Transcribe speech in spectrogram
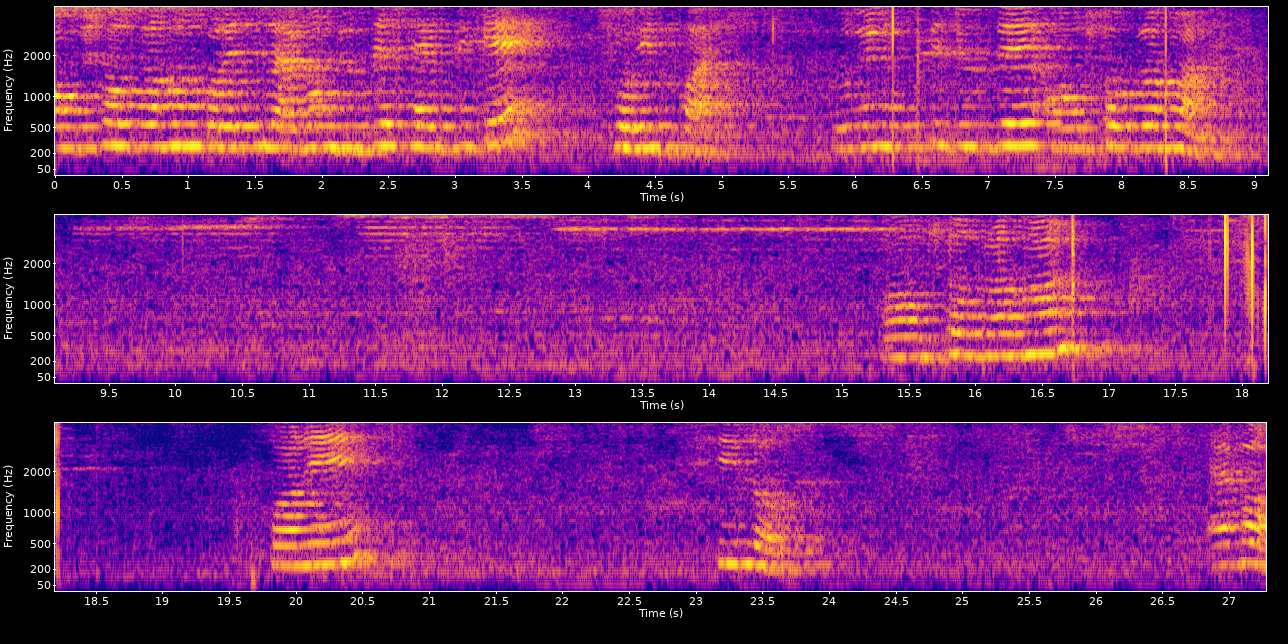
অংশগ্রহণ করেছিল এবং যুদ্ধের শেষ দিকে শহীদ হয়। রুমি মুক্তিযুদ্ধে অংশগ্রহণ। অংশগ্রহণ করে ছিল এবং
